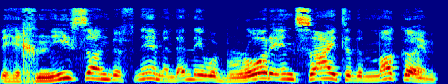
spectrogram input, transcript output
V'hichnisan b'fnim, and then they were brought inside to the makom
